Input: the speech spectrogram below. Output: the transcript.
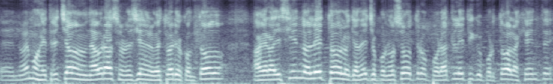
eh, hemos estrechado en un abrazo recién en el vestuario con todo, agradeciéndole todo lo que han hecho por nosotros, por Atlético y por toda la gente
